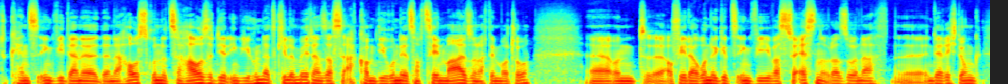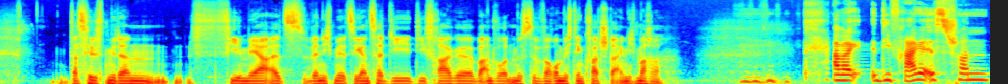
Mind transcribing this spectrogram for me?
du kennst irgendwie deine, deine Hausrunde zu Hause, die hat irgendwie 100 Kilometer und sagst ach komm, die Runde jetzt noch zehnmal, so nach dem Motto. Äh, und äh, auf jeder Runde gibt es irgendwie was zu essen oder so nach, äh, in der Richtung. Das hilft mir dann viel mehr, als wenn ich mir jetzt die ganze Zeit die, die Frage beantworten müsste, warum ich den Quatsch da eigentlich mache. Aber die Frage ist schon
